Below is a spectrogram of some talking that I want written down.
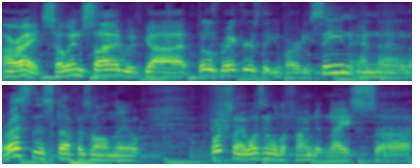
Alright, so inside we've got those breakers that you've already seen, and then the rest of this stuff is all new. Fortunately, I wasn't able to find a nice uh,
